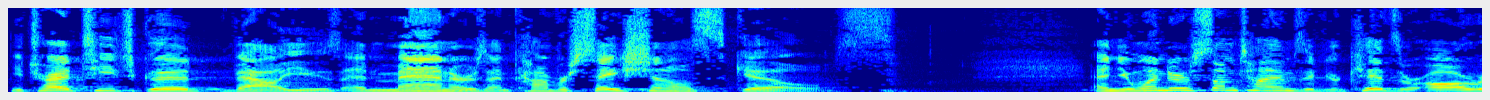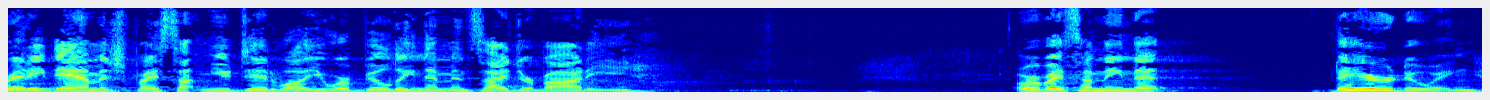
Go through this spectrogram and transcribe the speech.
You try to teach good values and manners and conversational skills. And you wonder sometimes if your kids are already damaged by something you did while you were building them inside your body, or by something that they're doing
